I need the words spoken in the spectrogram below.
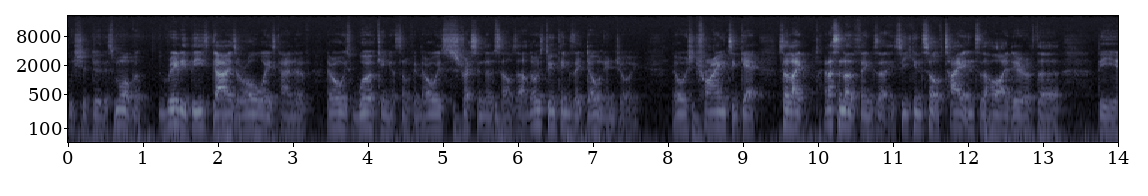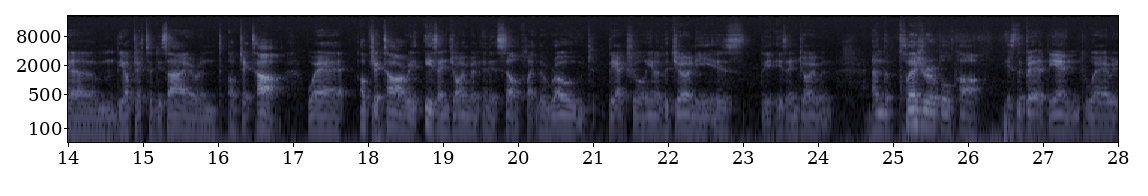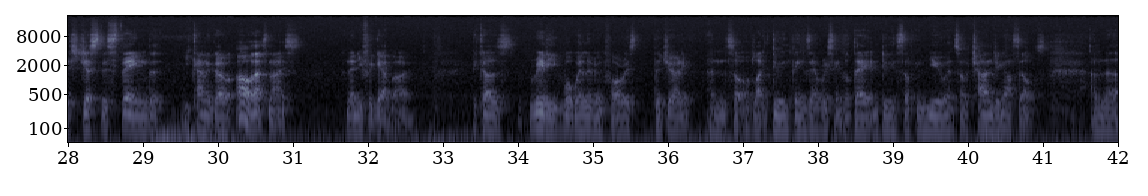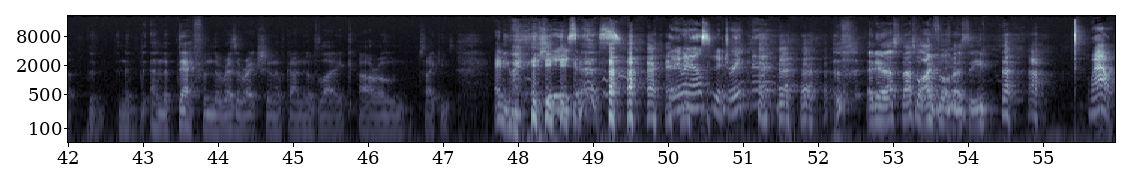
we should do this more. But really, these guys are always kind of they're always working at something. They're always stressing themselves out. They're always doing things they don't enjoy. They're always trying to get so like, and that's another thing. So, so you can sort of tie it into the whole idea of the the um, the object of desire and objet a, where object i- is enjoyment in itself. Like the road, the actual, you know, the journey is the is enjoyment, and the pleasurable part is the bit at the end where it's just this thing that you kind of go, oh, that's nice, and then you forget about it, because really what we're living for is the journey and sort of like doing things every single day and doing something new and sort of challenging ourselves and the, the and the and the death and the resurrection of kind of like our own psyches. Anyway, Jesus. Anyone else need a drink now? anyway, that's that's what I thought of that scene. Wow.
